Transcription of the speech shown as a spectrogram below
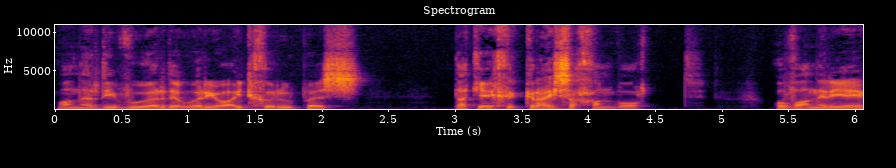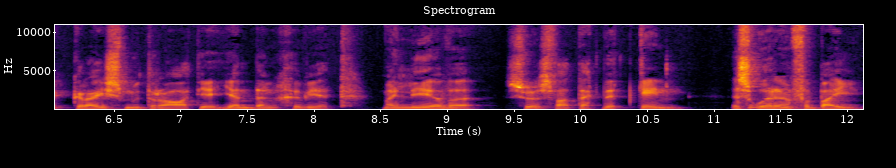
wanneer die woorde oor jou uitgeroep is dat jy gekruisig gaan word of wanneer jy 'n kruis moet dra, het jy een ding geweet, my lewe soos wat ek dit ken, is oor en verby.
